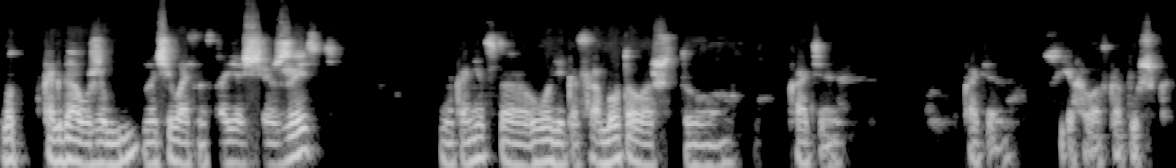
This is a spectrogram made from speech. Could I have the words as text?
вот когда уже началась настоящая жесть, наконец-то логика сработала, что Катя, Катя съехала с катушек.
